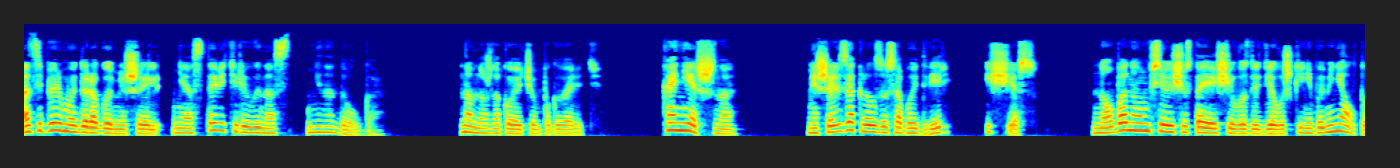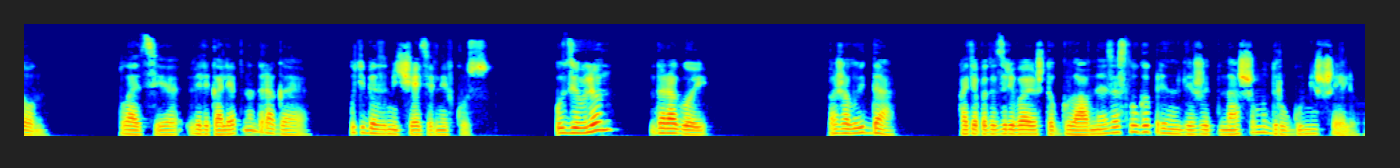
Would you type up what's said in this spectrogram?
«А теперь, мой дорогой Мишель, не оставите ли вы нас ненадолго? Нам нужно кое о чем поговорить». «Конечно!» Мишель закрыл за собой дверь, исчез. Но Банум, все еще стоящий возле девушки, не поменял тон. «Платье великолепно, дорогая. У тебя замечательный вкус». «Удивлен, дорогой?» «Пожалуй, да. Хотя подозреваю, что главная заслуга принадлежит нашему другу Мишелю».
